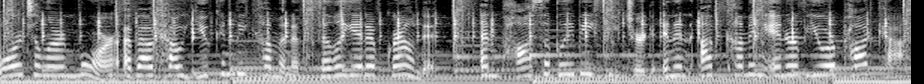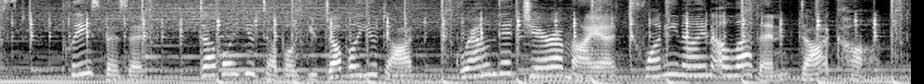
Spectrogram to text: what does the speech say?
or to learn more about how you can become an affiliate of Grounded and possibly be featured in an upcoming interview or podcast, please visit www.groundedjeremiah2911.com.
